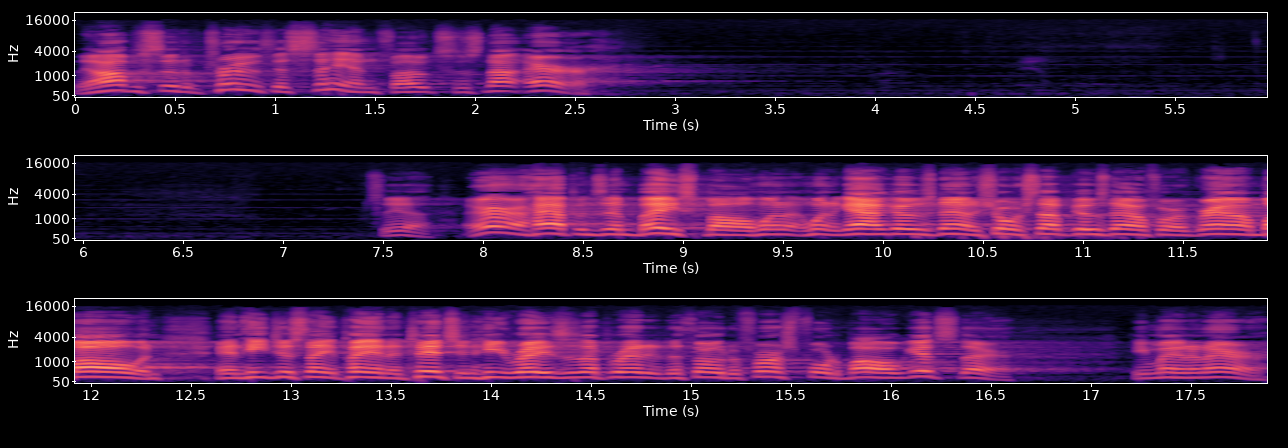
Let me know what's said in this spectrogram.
the opposite of truth is sin, folks. It's not error. See, uh, error happens in baseball when, when a guy goes down, a shortstop goes down for a ground ball, and, and he just ain't paying attention. He raises up ready to throw the first before the ball gets there. He made an error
